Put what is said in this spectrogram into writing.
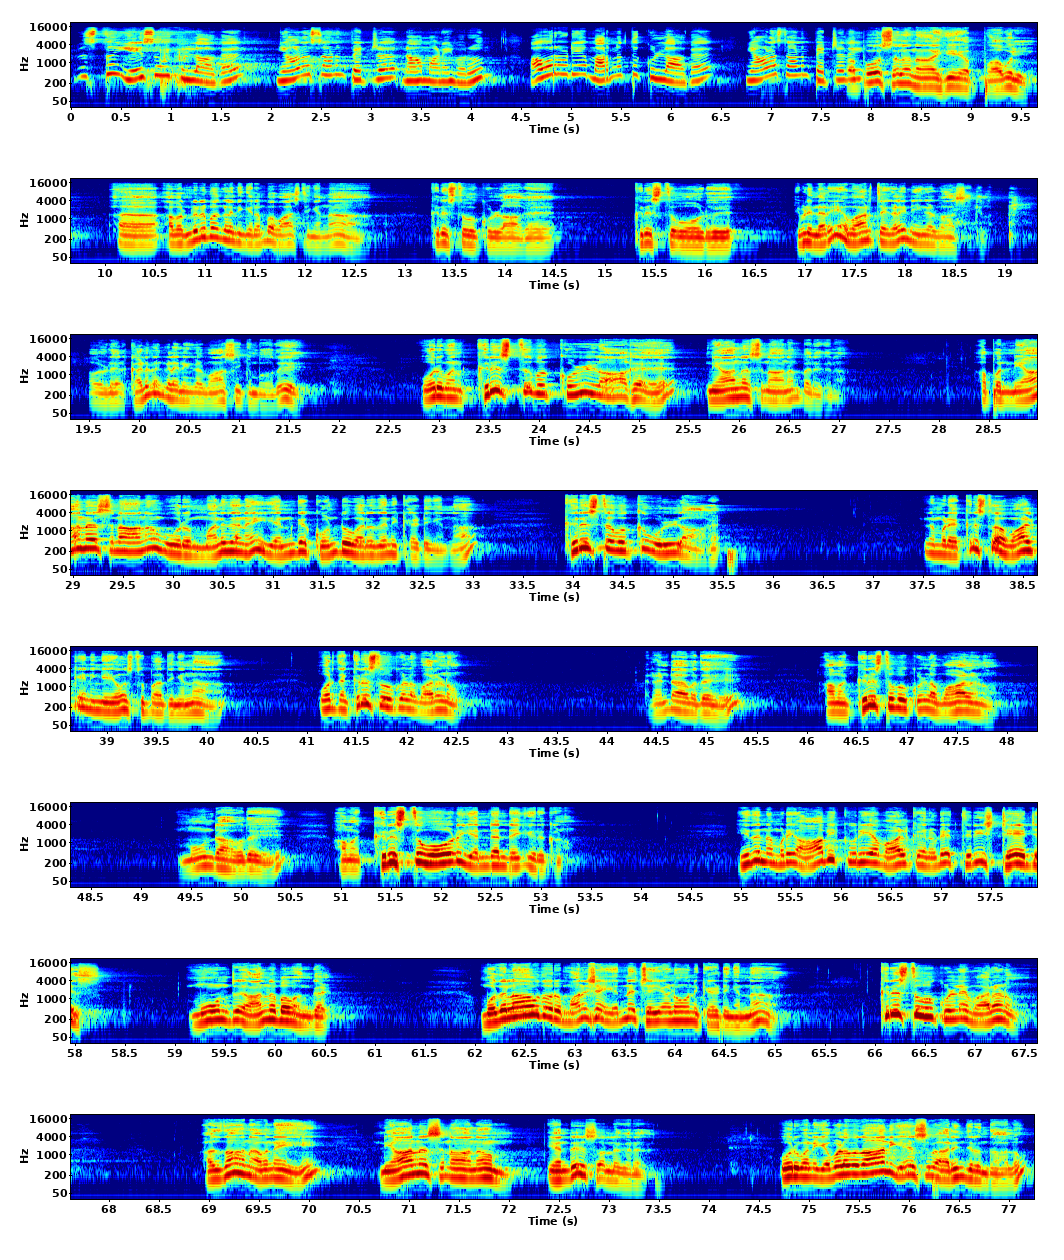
கிறிஸ்து இயேசுவுக்குள்ளாக ஞானஸ்தானம் பெற்ற நாம் அனைவரும் அவருடைய மரணத்துக்குள்ளாக ஞானஸ்தானம் பெற்றதை அப்போஸ்தலனாகிய பவுல் ஆஹ், அவர் நிருபங்களை நீங்கள் ரொம்ப வாசித்தீங்கன்னா கிறிஸ்துவுக்குள்ளாக கிறிஸ்துவோடு. இப்படி நிறைய வார்த்தைகளை நீங்கள் வாசிக்கலாம். அவருடைய கடிதங்களை நீங்கள் வாசிக்கும்போது ஒருவன் கிறிஸ்துவுக்குள்ளாக ஞான ஸ்நானம் பெறுகிறான். அப்போ ஞான ஸ்நானம் ஒரு மனிதனை எங்கே கொண்டு வருதுன்னு கேட்டிங்கன்னா கிறிஸ்துவுக்கு உள்ளாக. நம்முடைய கிறிஸ்தவ வாழ்க்கையை நீங்கள் யோசித்து பார்த்தீங்கன்னா ஒருத்தன் கிறிஸ்துவுக்குள்ளே வரணும். ரெண்டாவது அவன் கிறிஸ்துவுக்குள்ளே வாழணும். மூன்றாவது அவன் கிறிஸ்துவோடு என்றென்றைக்கு இருக்கணும். இது நம்முடைய ஆவிக்குரிய வாழ்க்கையினுடைய த்ரீ ஸ்டேஜஸ் மூன்று அனுபவங்கள். முதலாவது ஒரு மனுஷன் என்ன செய்யணும்னு கேட்டிங்கன்னா கிறிஸ்துவுக்குள்ளே வரணும். அதுதான் அவனை ஞான ஸ்நானம் என்று சொல்லுகிறது. ஒருவன் எவ்வளவுதான் இயேசுவை அறிஞ்சிருந்தாலும்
